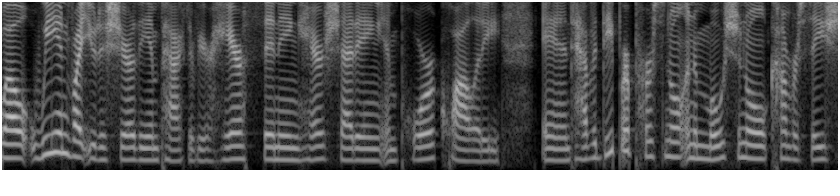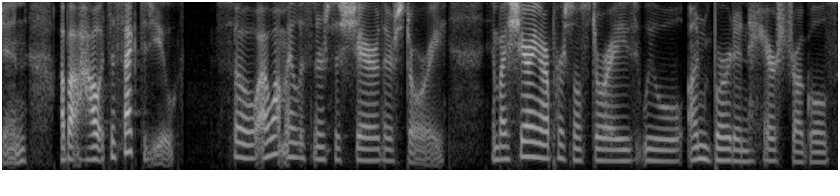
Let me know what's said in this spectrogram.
Well, we invite you to share the impact of your hair thinning, hair shedding, and poor quality, and have a deeper personal and emotional conversation about how it's affected you. So, I want my listeners to share their story. And by sharing our personal stories, we will unburden hair struggles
